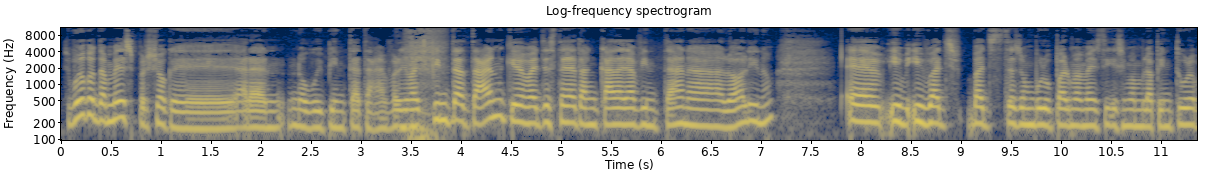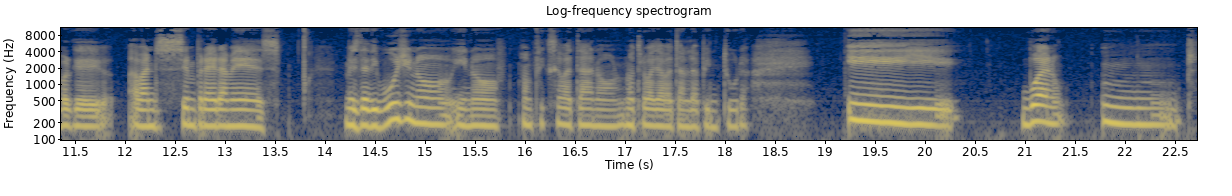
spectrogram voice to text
Suposo que també és per això que ara no vull pintar tant, perquè vaig pintar tant que vaig estar allà tancada allà pintant a l'oli, no? Eh, i, I vaig, vaig desenvolupar-me més, diguéssim, amb la pintura, perquè abans sempre era més, més de dibuix i no, i no em fixava tant o no treballava tant la pintura. I, bueno, mm,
